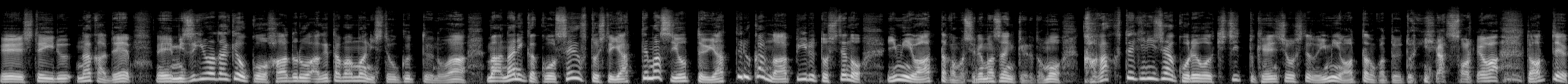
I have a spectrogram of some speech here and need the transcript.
えー、している中で、え、水際だけをこうハードルを上げたままにしておくっていうのは、まあ、まあ何かこう政府としてやってますよっていうやってる感のアピールとしての意味はあったかもしれませんけれども科学的にじゃあこれをきちっと検証しての意味があったのかというと いやそれはだって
